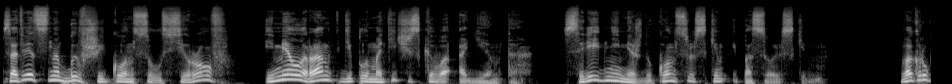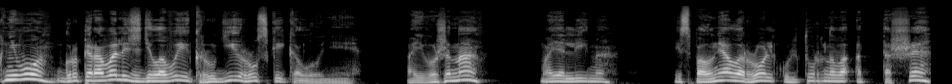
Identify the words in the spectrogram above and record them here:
Соответственно, бывший консул Серов имел ранг дипломатического агента, средний между консульским и посольским. Вокруг него группировались деловые круги русской колонии, а его жена, моя Лина, исполняла роль культурного атташе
